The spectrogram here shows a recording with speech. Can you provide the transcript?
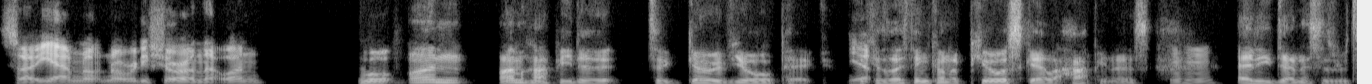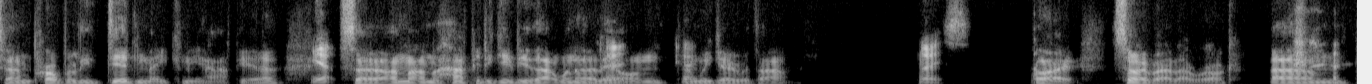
So yeah, I'm not not really sure on that one. Well, I'm I'm happy to to go with your pick Yeah. because I think on a pure scale of happiness, hmm Eddie Dennis's return probably did make me happier. Yeah. So I'm I'm happy to give you that one early Okay, on, okay. and we go with that. Nice. All right. Sorry about that, Rock. Um,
